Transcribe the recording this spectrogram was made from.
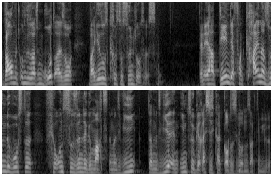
Warum mit ungesäuertem Brot also? Weil Jesus Christus sündlos ist. Denn er hat den, der von keiner Sünde wusste, für uns zur Sünde gemacht, damit wir, damit wir in ihm zur Gerechtigkeit Gottes würden, sagt die Bibel.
